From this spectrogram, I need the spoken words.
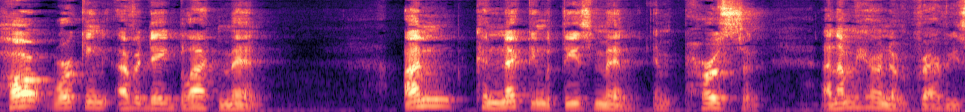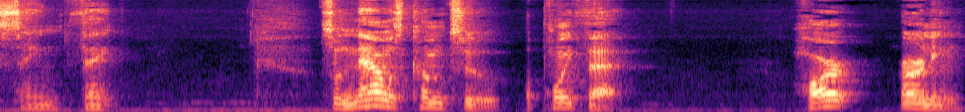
hardworking, everyday black men. I'm connecting with these men in person, and I'm hearing the very same thing. So now it's come to a point that hard earning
